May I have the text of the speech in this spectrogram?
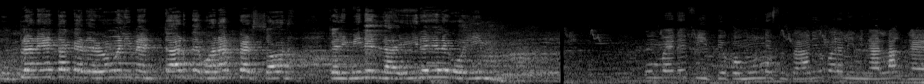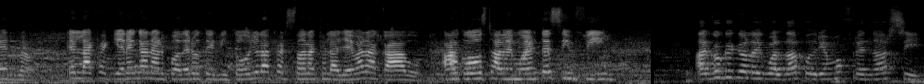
Un planeta que debemos alimentar de buenas personas, que eliminen la ira y el egoísmo. Un beneficio común necesario para eliminar las guerras, en las que quieren ganar poder o territorio las personas que la llevan a cabo, a costa de muertes sin fin. Algo que con la igualdad podríamos frenar si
